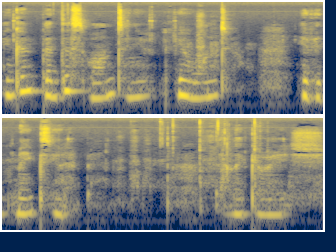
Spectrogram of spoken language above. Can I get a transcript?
You can pet the swans and you, if you want to, if it makes you happy. Licorice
